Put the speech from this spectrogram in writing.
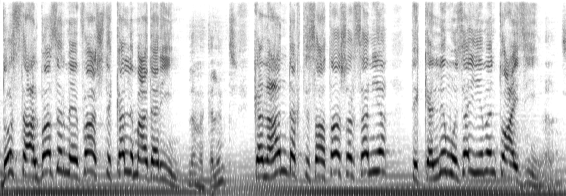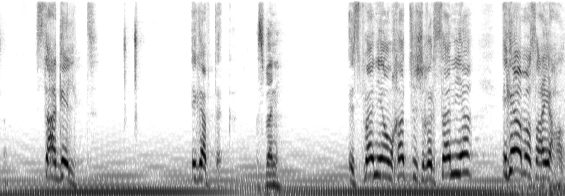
دوست على البازر ما ينفعش تتكلم مع دارين. لا ما اتكلمتش. كان عندك 19 ثانية تتكلموا زي ما أنتوا عايزين. لا لا صح. استعجلت. إجابتك. إسبانيا. إسبانيا وما خدتش غير ثانية. إجابة صحيحة.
